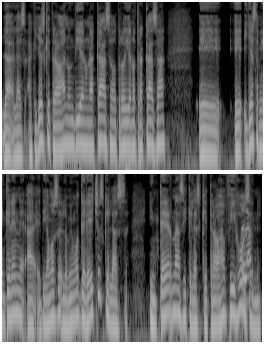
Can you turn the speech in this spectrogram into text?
las, aquellas que trabajan un día en una casa, otro día en otra casa, eh, eh, ellas también tienen, ah, digamos, los mismos derechos que las internas y que las que trabajan fijos en,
